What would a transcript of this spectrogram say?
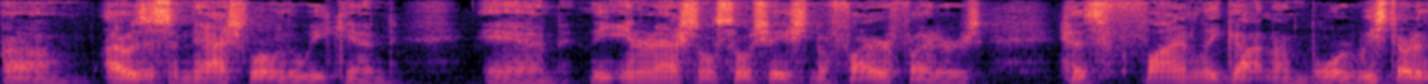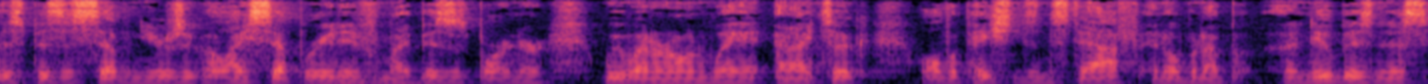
um, I was just in Nashville over the weekend, and the International Association of Firefighters has finally gotten on board. We started this business seven years ago. I separated from my business partner. We went our own way, and I took all the patients and staff and opened up a new business,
